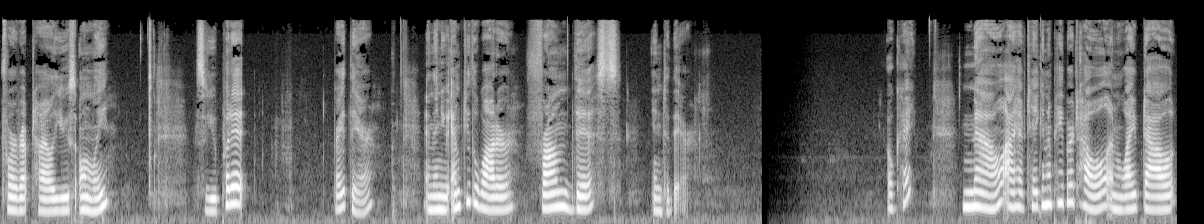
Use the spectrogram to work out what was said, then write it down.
for reptile use only. So you put it right there, and then you empty the water from this into there. Okay, now I have taken a paper towel and wiped out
